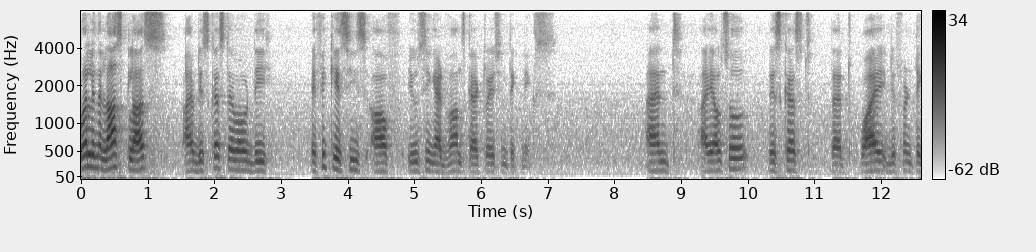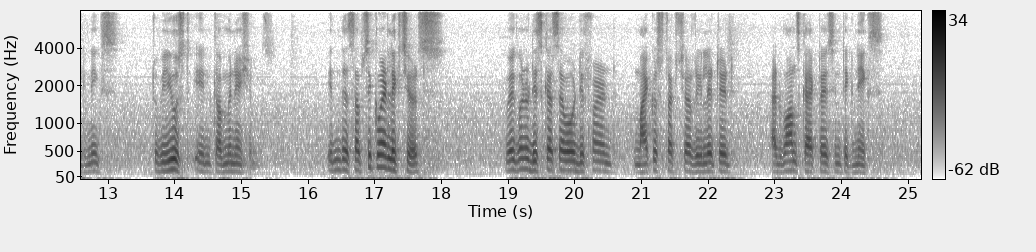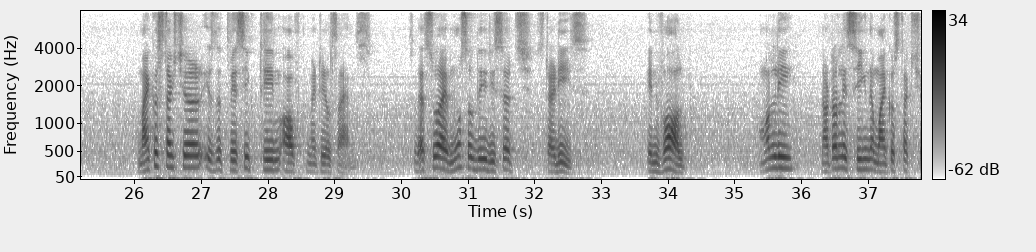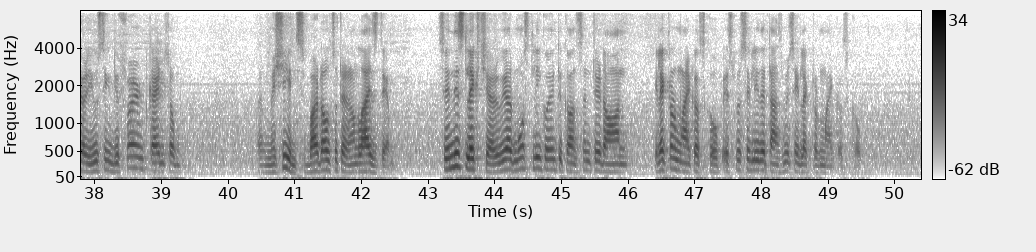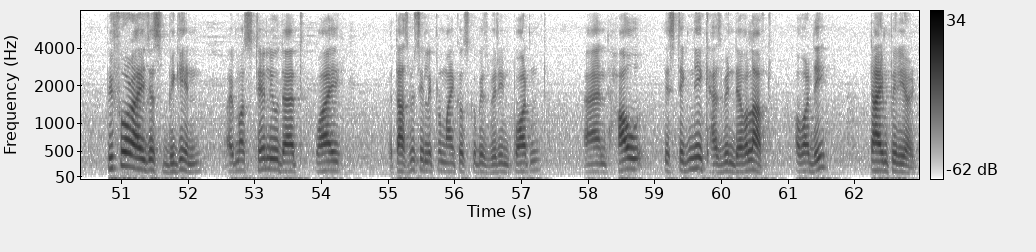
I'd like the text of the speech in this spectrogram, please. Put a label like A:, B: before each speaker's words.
A: Well, in the last class, I have discussed about the efficacies of using advanced characterization techniques. And I also discussed that why different techniques to be used in combinations. In the subsequent lectures, we are going to discuss about different microstructure related advanced characterization techniques. Microstructure is the basic theme of material science. So, that is why most of the research studies involve only not only seeing the microstructure using different kinds of uh, machines, but also to analyze them. So, in this lecture we are mostly going to concentrate on electron microscope especially the transmission electron microscope. Before I just begin I must tell you that why the transmission electron microscope is very important and how this technique has been developed over the time period.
